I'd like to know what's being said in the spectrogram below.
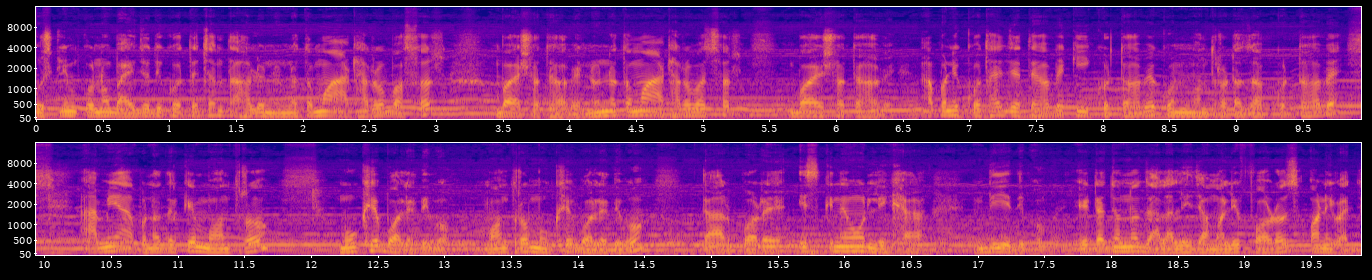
মুসলিম কোনো ভাই যদি করতে চান, তাহলে ন্যূনতম আঠারো বছর বয়স হতে হবে। ন্যূনতম আঠারো বছর বয়স হতে হবে। আপনি কোথায় যেতে হবে, কি করতে হবে, কোন মন্ত্রটা জপ করতে হবে, আমি আপনাদেরকে মন্ত্র মুখে বলে দিব। মন্ত্র মুখে বলে দিব। তারপরে স্ক্রিনেও লেখা দিয়ে দিব। এটার জন্য জালালি জামালি ফরজ অনিবার্য।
